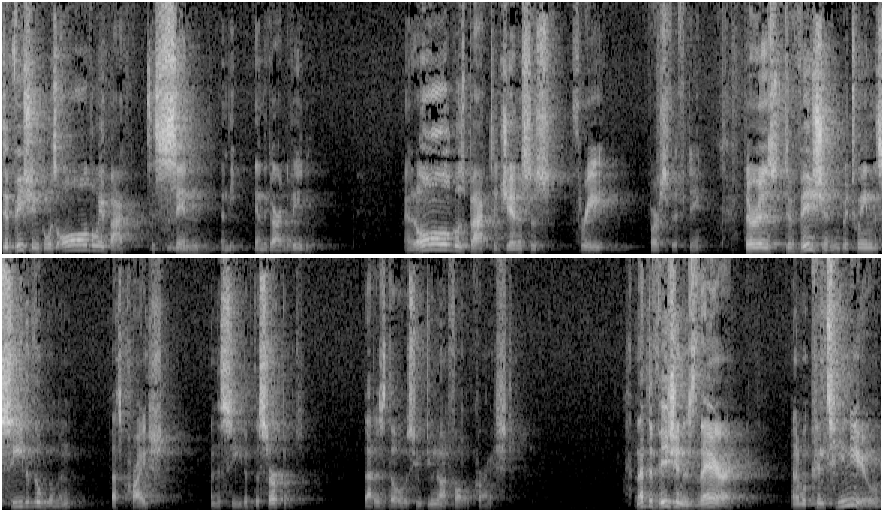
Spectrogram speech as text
division goes all the way back to sin in the, in the Garden of Eden. And it all goes back to Genesis 3, verse 15. There is division between the seed of the woman, that's Christ, and the seed of the serpent, that is those who do not follow Christ. And that division is there, and it will continue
